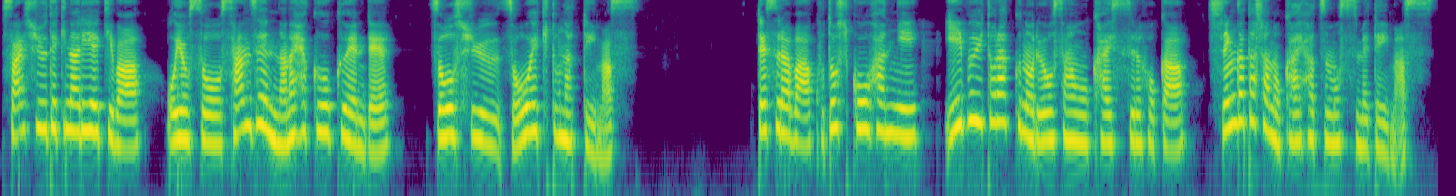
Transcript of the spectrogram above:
最終的な利益はおよそ3700億円で増収増益となっています。テスラは今年後半に EV トラックの量産を開始するほか、新型車の開発も進めています。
